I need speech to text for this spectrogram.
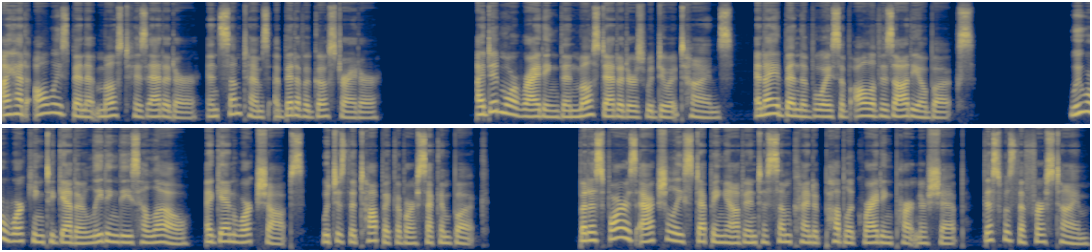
I had always been at most his editor and sometimes a bit of a ghostwriter. I did more writing than most editors would do at times, and I had been the voice of all of his audiobooks. We were working together leading these Hello, Again workshops, which is the topic of our second book. But as far as actually stepping out into some kind of public writing partnership, this was the first time.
